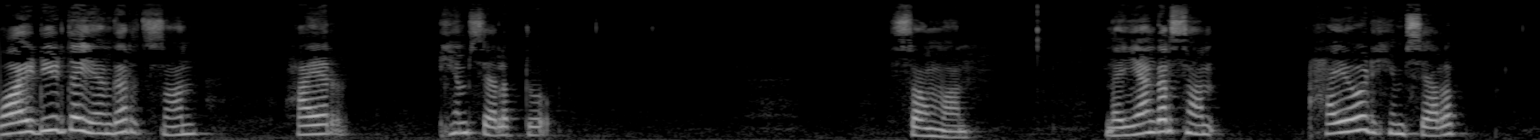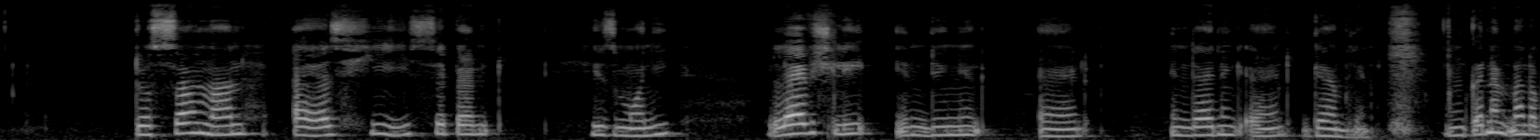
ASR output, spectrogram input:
why did the younger son hire himself to someone the younger son hired himself to someone as he spend his money lavishly in dining and in dining and gambling. کٔر مےٚ مطلب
